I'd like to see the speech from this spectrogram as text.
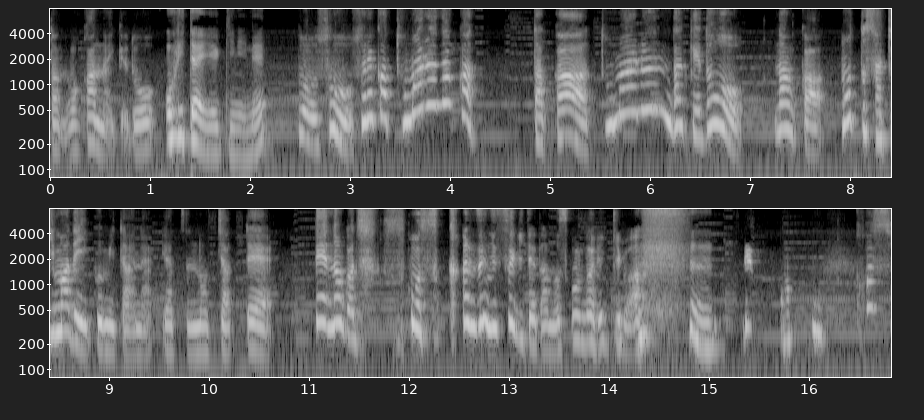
たのわかんないけど、降りたい駅にね。そうそう、それか止まらなかったか、止まるんだけど、なんかもっと先まで行くみたいなやつに乗っちゃって、で、なんか もう完全に過ぎてたの、その駅は。うん。おかし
